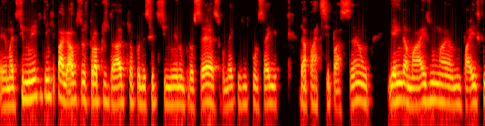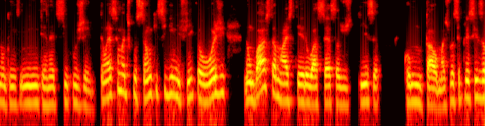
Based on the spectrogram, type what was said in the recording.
É uma testemunha que tem que pagar os seus próprios dados para poder ser testemunha num processo, como é que a gente consegue dar participação, e ainda mais numa, num país que não tem internet 5G. Então, essa é uma discussão que significa hoje não basta mais ter o acesso à justiça como tal, mas você precisa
